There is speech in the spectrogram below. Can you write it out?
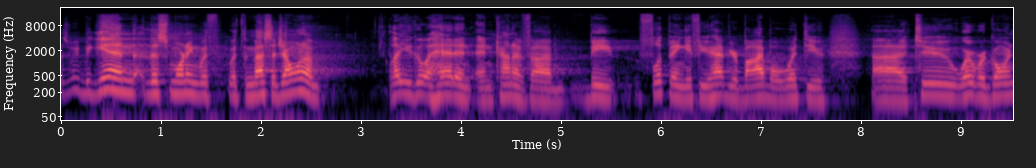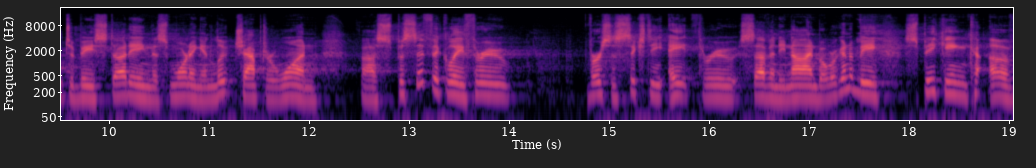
As we begin this morning with, with the message, I want to let you go ahead and, and kind of uh, be flipping, if you have your Bible with you, uh, to where we're going to be studying this morning in Luke chapter 1, uh, specifically through verses 68 through 79. But we're going to be speaking of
